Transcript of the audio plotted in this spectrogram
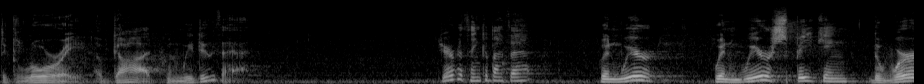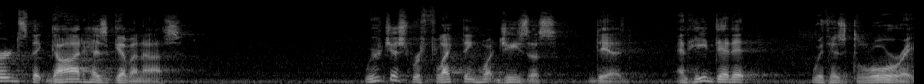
the glory of God when we do that. Do you ever think about that? When we're when we're speaking the words that God has given us, we're just reflecting what Jesus did. And he did it with his glory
